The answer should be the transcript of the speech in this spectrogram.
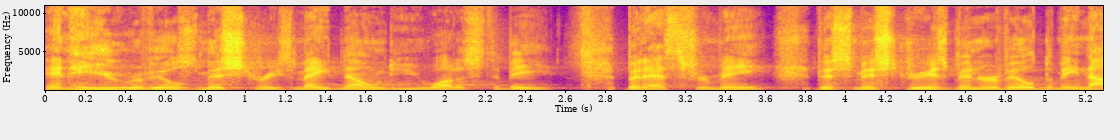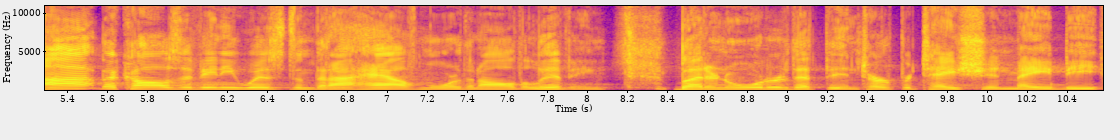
And he who reveals mysteries made known to you what is to be. But as for me, this mystery has been revealed to me, not because of any wisdom that I have more than all the living, but in order that the interpretation may be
